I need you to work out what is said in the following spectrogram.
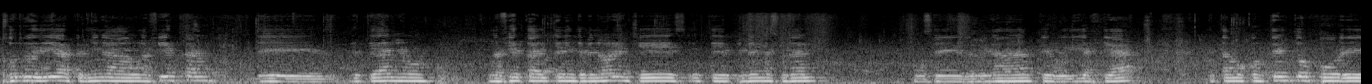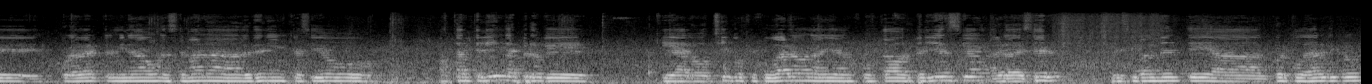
Nosotros hoy día termina una fiesta de, este año, una fiesta del tenis menores, que es este primer nacional, como se denominaba antes, hoy día GA. Estamos contentos por, eh, por haber terminado una semana de tenis que ha sido bastante linda. Espero que, que a los chicos que jugaron hayan juntado experiencia. Agradecer principalmente al cuerpo de árbitros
